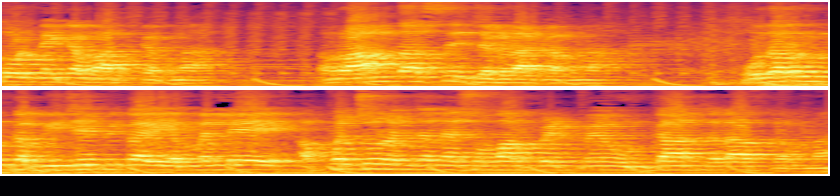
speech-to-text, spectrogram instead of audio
तोड़ने का बात करना। रामदास से झगड़ा करना। उधर उनका बीजेपी का एमएलए अपचू रंजन है सोमारपेट में उनका खिलाफ करना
